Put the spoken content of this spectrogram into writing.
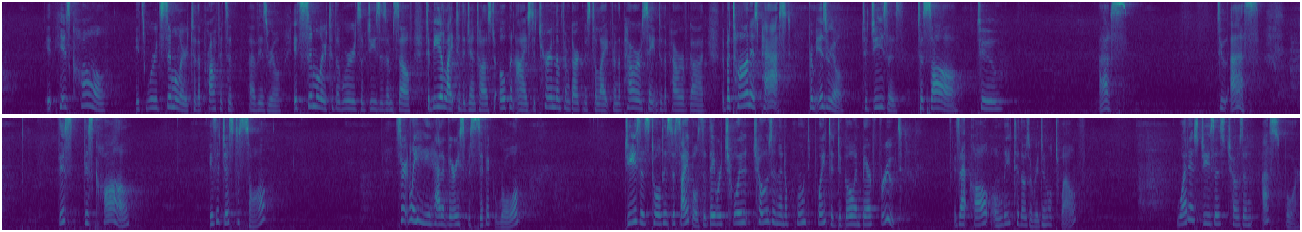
his call, it's words similar to the prophets of, of Israel. It's similar to the words of Jesus himself to be a light to the Gentiles, to open eyes, to turn them from darkness to light, from the power of Satan to the power of God. The baton is passed from Israel to Jesus, to Saul, to us. To us. This, this call is it just to Saul? Certainly, he had a very specific role. Jesus told his disciples that they were cho- chosen and appointed to go and bear fruit. Is that call only to those original 12? What has Jesus chosen us for?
